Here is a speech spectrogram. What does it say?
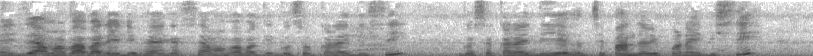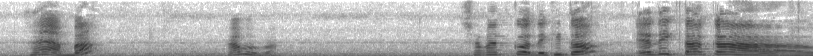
এই যে আমার বাবা রেডি হয়ে গেছে, আমার বাবাকে গোসল করাই দিছি। গোসল করাই দিয়ে হচ্ছে পাঞ্জাবি পরাই দিছি। হ্যাঁ আব্বা? হ্যাঁ বাবা। সবাই কো, দেখি তো। এদিক তাকাও।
